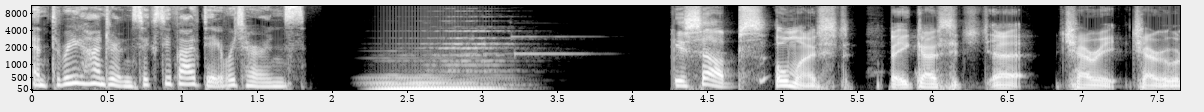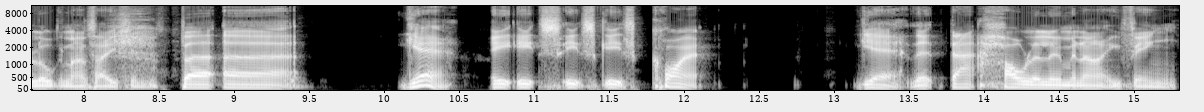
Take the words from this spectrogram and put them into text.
and 365-day returns. Your subs. Almost, but it goes to uh, charity charitable organisations. But uh, yeah, it, it's it's it's quite yeah that that whole Illuminati thing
